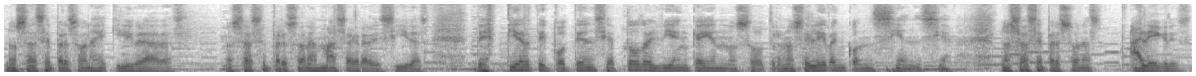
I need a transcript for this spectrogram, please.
nos hace personas equilibradas, nos hace personas más agradecidas, despierta y potencia todo el bien que hay en nosotros, nos eleva en conciencia, nos hace personas alegres,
